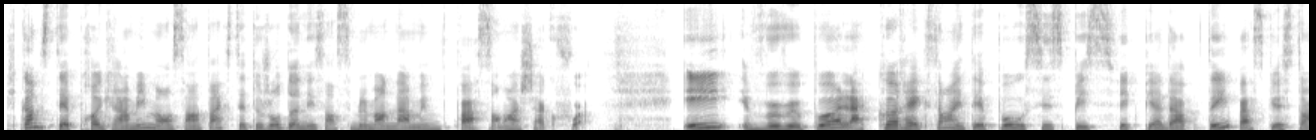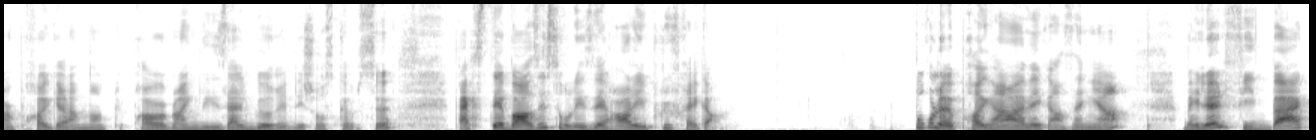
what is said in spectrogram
Puis comme c'était programmé, mais on s'entend que c'était toujours donné sensiblement de la même façon à chaque fois. Et, veut, veut pas, la correction n'était pas aussi spécifique puis adaptée parce que c'est un programme, donc probablement avec des algorithmes, des choses comme ça. Fait que c'était basé sur les erreurs les plus fréquentes pour le programme avec enseignant, bien là, le feedback,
